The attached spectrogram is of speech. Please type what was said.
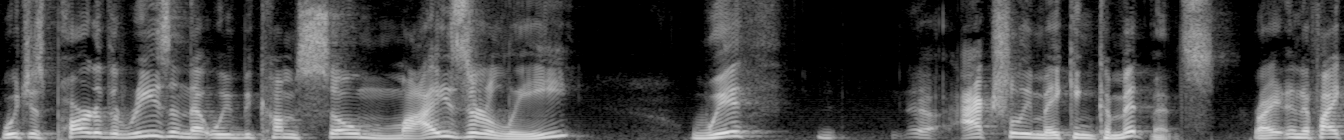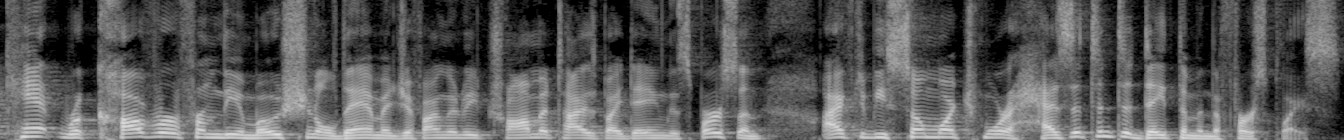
which is part of the reason that we've become so miserly with Uh, actually making commitments, right? And if I can't recover from the emotional damage, if I'm going to be traumatized by dating this person, I have to be so much more hesitant to date them in the first place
